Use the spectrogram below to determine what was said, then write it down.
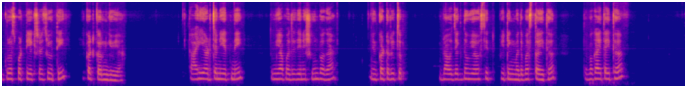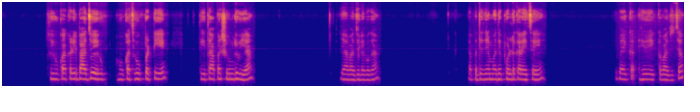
ग्रोसपट्टी एक्स्ट्राची होती ही कट करून घेऊया. काही अडचण येत नाही तुम्ही या पद्धतीने शिवून बघा. कटोरीचं ब्लाऊज एकदम व्यवस्थित फिटिंगमध्ये बसतं इथं. तर बघा इथं इथं जी हुकाकडील बाजू आहे हुक हुकाची हुकपट्टी आहे ती इथं आपण शिवून घेऊया. या बाजूला बघा. या पद्धतीने मध्ये फोल्ड करायचं आहे किंवा एका हे एका बाजूचं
